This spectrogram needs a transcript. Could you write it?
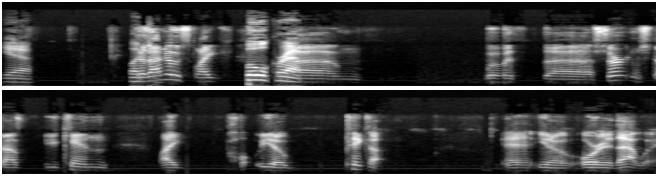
Yeah. because I know it's like bull crap. um, with uh, certain stuff you can like you know pick up and you know order it that way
